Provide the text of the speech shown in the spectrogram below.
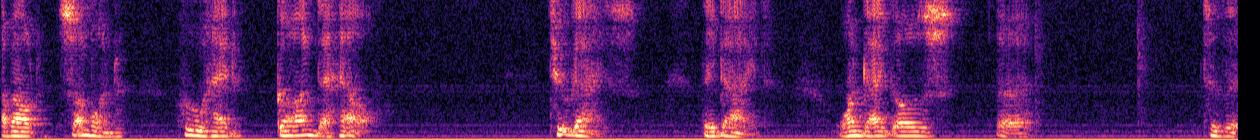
about someone who had gone to hell. Two guys, they died. One guy goes uh, to the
